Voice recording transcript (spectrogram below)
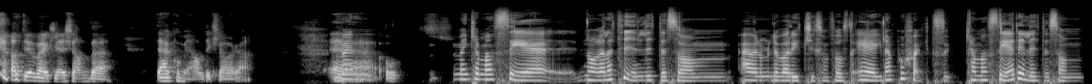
att jag verkligen kände, det här kommer jag aldrig klara. Eh, men, och, men kan man se Norra Latin lite som, även om det var ditt liksom första egna projekt, så kan man se det lite som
